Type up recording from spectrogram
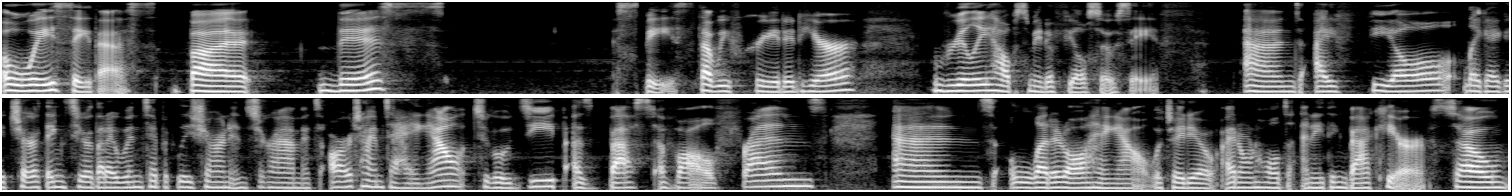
always say this, but this space that we've created here really helps me to feel so safe. And I feel like I could share things here that I wouldn't typically share on Instagram. It's our time to hang out, to go deep as best evolve friends and let it all hang out, which I do. I don't hold anything back here. So,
